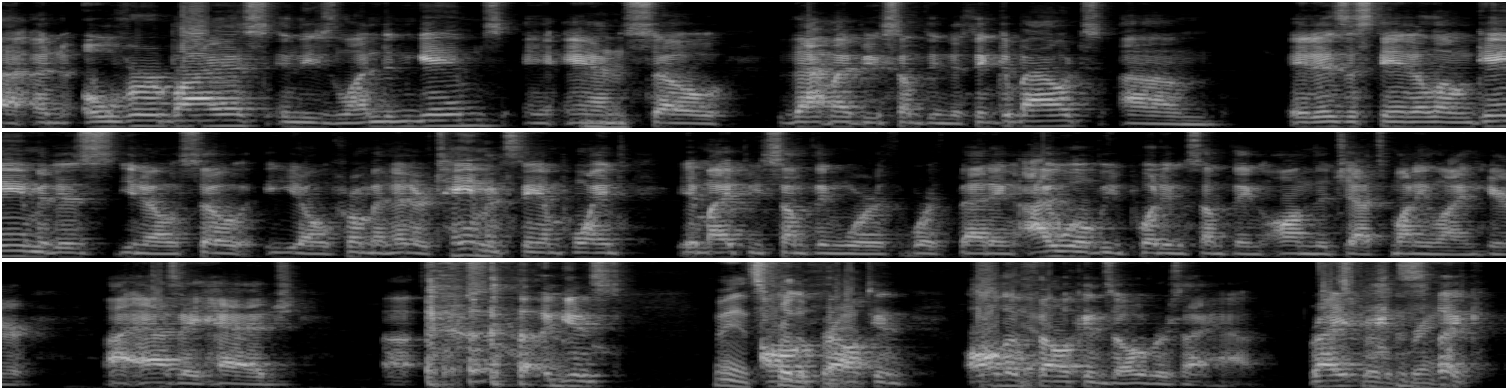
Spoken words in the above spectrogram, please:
a an over bias in these London games, and, and mm-hmm. so that might be something to think about. Um, it is a standalone game. It is, you know, so you know, from an entertainment standpoint, it might be something worth worth betting. I will be putting something on the Jets money line here uh, as a hedge uh, against. I mean, it's for the, the Falcon all the yeah. Falcons overs I have, right? It's, it's like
